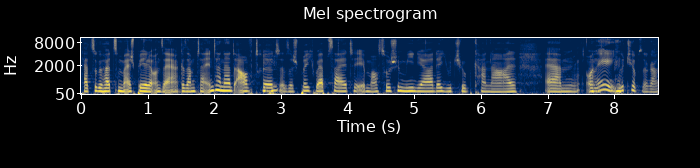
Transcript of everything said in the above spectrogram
Dazu gehört zum Beispiel unser gesamter Internetauftritt, mhm. also sprich Webseite, eben auch Social Media, der YouTube-Kanal. Ähm, und oh hey, YouTube sogar.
